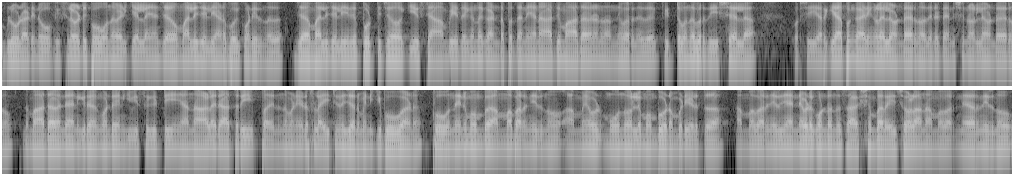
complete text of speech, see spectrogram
ബ്ലൂ ഡാർട്ടിന്റെ ഓഫീസിലോട്ട് പോകുന്ന വഴിക്കല്ല ഞാൻ ജവമാല ചെല്ലിയാണ് പോയിക്കൊണ്ടിരുന്നത്. ജവമാല ചെല്ലി ഇത് പൊട്ടിച്ച് നോക്കി സ്റ്റാമ്പ് ചെയ്തേക്കുന്ന കണ്ടപ്പോൾ തന്നെ ഞാൻ ആദ്യം മാതാവിനാണ് നന്ദി പറഞ്ഞത്. കിട്ടുമെന്ന പ്രതീക്ഷയല്ല. കുറച്ച് ഇയർ ഗ്യാപ്പും കാര്യങ്ങളെല്ലാം ഉണ്ടായിരുന്നു. അതിന്റെ ടെൻഷനും എല്ലാം ഉണ്ടായിരുന്നു. മാതാവിന്റെ അനുഗ്രഹം കൊണ്ട് എനിക്ക് വിസ കിട്ടി. ഞാൻ നാളെ രാത്രി പതിനൊന്ന് മണിയുടെ ഫ്ലൈറ്റിന് ജർമ്മനിക്ക് പോവുകയാണ്. പോകുന്നതിന് മുമ്പ് അമ്മ പറഞ്ഞിരുന്നു അമ്മയോട് മൂന്ന് കൊല്ലം മുമ്പ് ഉടമ്പടി എടുത്തതാ. അമ്മ പറഞ്ഞിരുന്നു എന്നെ ഇവിടെ കൊണ്ടുവന്ന് സാക്ഷ്യം പറയിച്ചോളാം എന്ന് അമ്മ പറഞ്ഞു നേർന്നിരുന്നു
